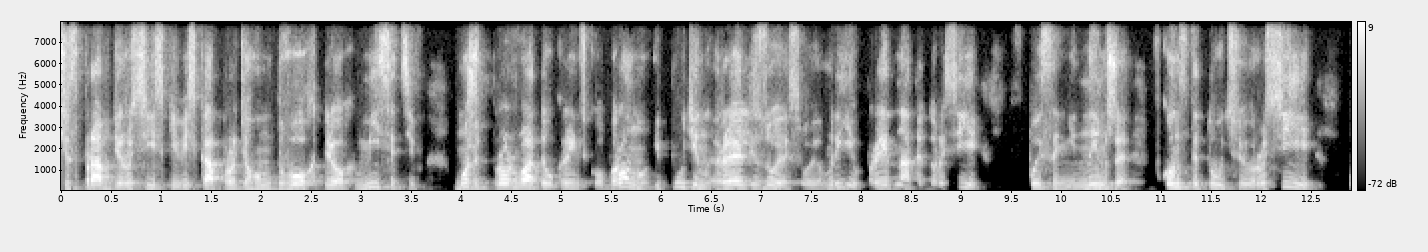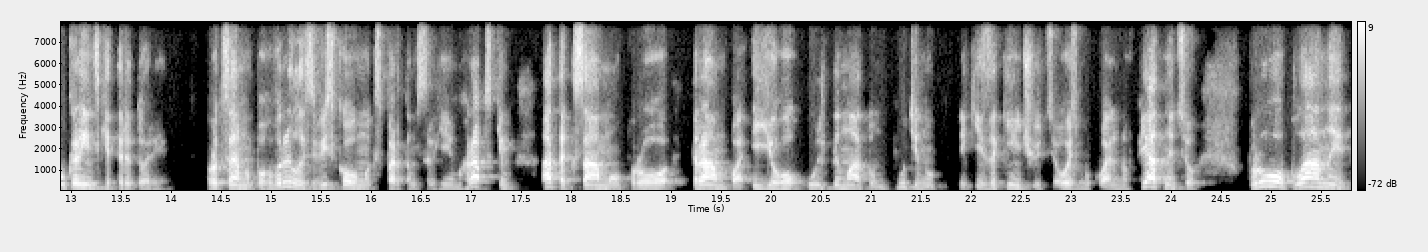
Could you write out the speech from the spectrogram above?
Чи справді російські війська протягом двох-трьох місяців можуть прорвати українську оборону, і Путін реалізує свою мрію приєднати до Росії вписані ним же в Конституцію Росії українські території? Про це ми поговорили з військовим експертом Сергієм Грабським, а так само про Трампа і його ультиматум Путіну, який закінчується ось буквально в п'ятницю. Про плани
